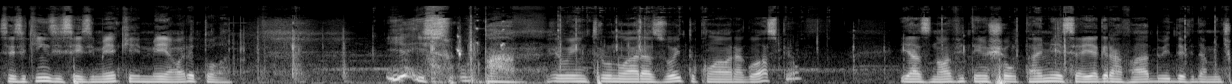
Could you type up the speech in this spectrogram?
6h15, 6h30, que meia hora eu tô lá. E é isso. Opa, eu entro no ar às 8 com a hora gospel. E às 9 tem o showtime. Esse aí é gravado e devidamente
